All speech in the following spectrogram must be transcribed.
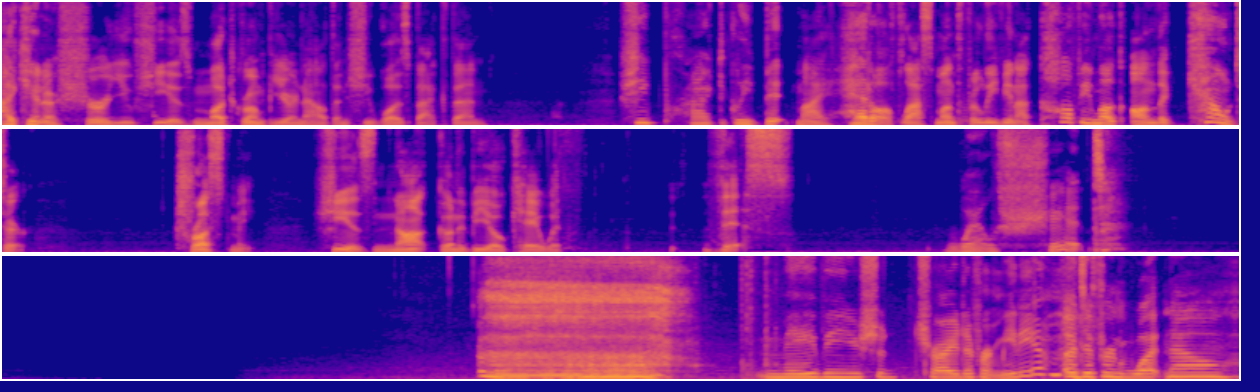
I can assure you she is much grumpier now than she was back then. She practically bit my head off last month for leaving a coffee mug on the counter. Trust me, she is not going to be okay with this. Well, shit. Maybe you should try a different medium? A different what now?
